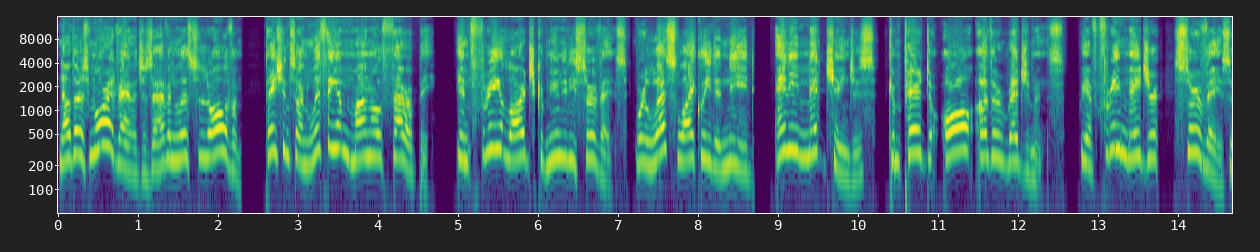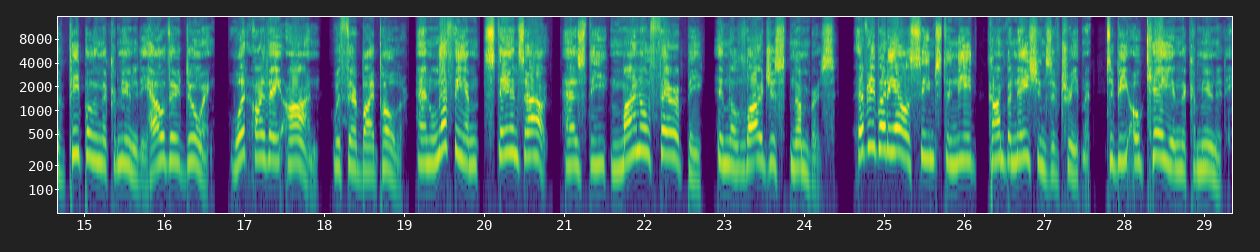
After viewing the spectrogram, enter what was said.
Now, there's more advantages. I haven't listed all of them. Patients on lithium monotherapy in three large community surveys were less likely to need any med changes compared to all other regimens. We have three major surveys of people in the community, how they're doing, what are they on with their bipolar. And lithium stands out as the monotherapy in the largest numbers. Everybody else seems to need combinations of treatment to be okay in the community.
